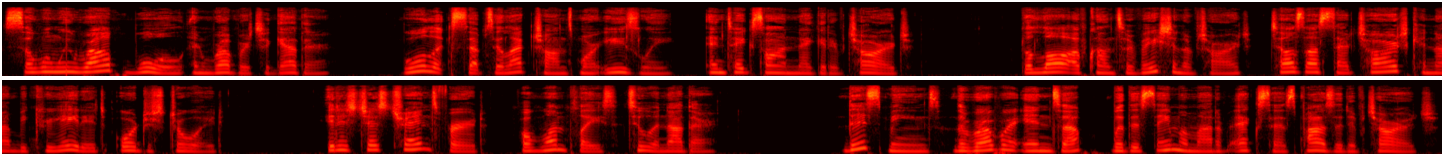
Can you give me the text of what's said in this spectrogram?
So when we rub wool and rubber together, wool accepts electrons more easily and takes on negative charge. The law of conservation of charge tells us that charge cannot be created or destroyed. It is just transferred from one place to another. This means the rubber ends up with the same amount of excess positive charge.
